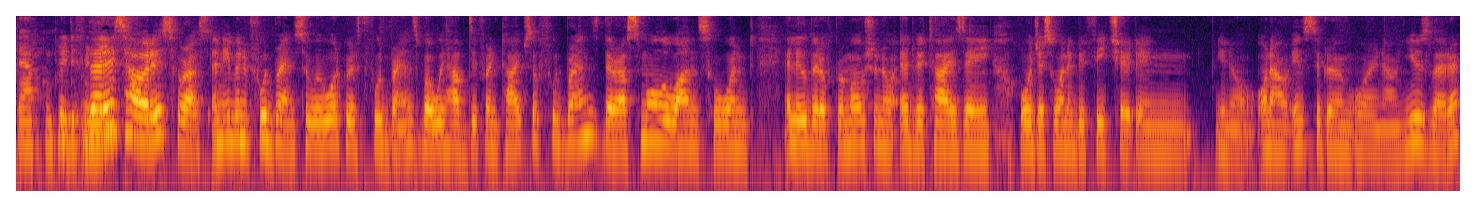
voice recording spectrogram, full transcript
They have completely different That needs. is how it is for us, and even food brands. So we work with food brands, but we have different types of food brands. There are smaller ones who want a little bit of promotion or advertising, or just want to be featured in, you know, on our Instagram or in our newsletter.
